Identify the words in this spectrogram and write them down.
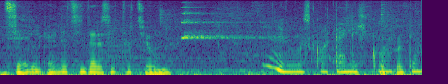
speziell, gell, jetzt in dieser Situation. Ja, es geht eigentlich gut. Ja. Ja,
